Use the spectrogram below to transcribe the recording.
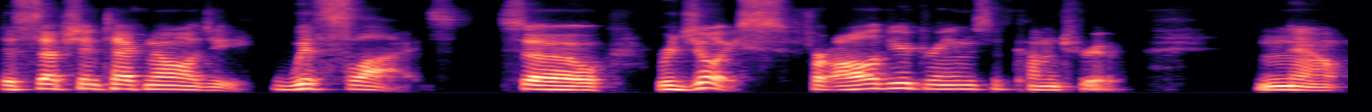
deception technology with slides. So rejoice, for all of your dreams have come true. Now,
